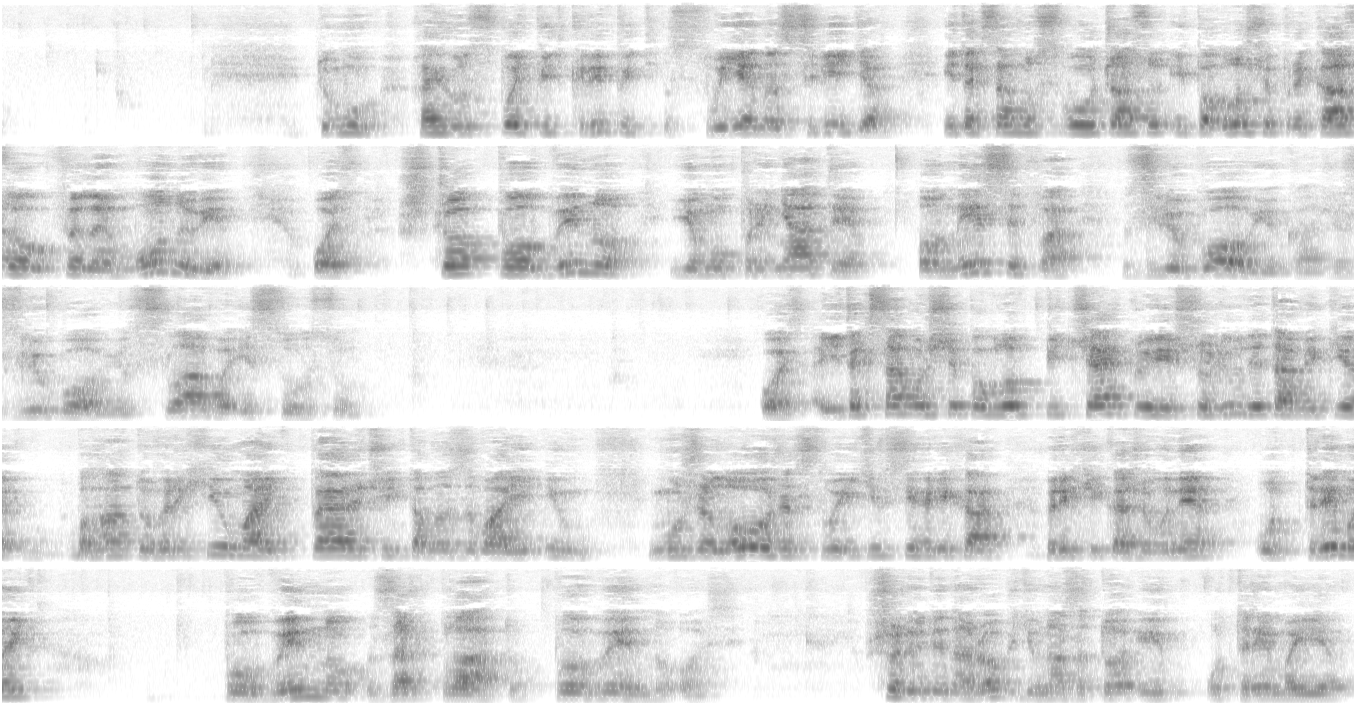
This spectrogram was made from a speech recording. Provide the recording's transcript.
Тому хай Господь підкріпить своє насліддя. І так само свого часу і Павло ще приказував Филимонові, ось, що повинно йому прийняти Онисифа з любов'ю, каже, з любов'ю. Слава Ісусу. Ось, і так само ще Павло підчеркує, що люди там, які багато гріхів мають перечень, там називає і мужеложество, і ті всі гріха, гріхи, каже, вони отримають повинну зарплату. Повинну ось. Що людина робить, вона за то і отримає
